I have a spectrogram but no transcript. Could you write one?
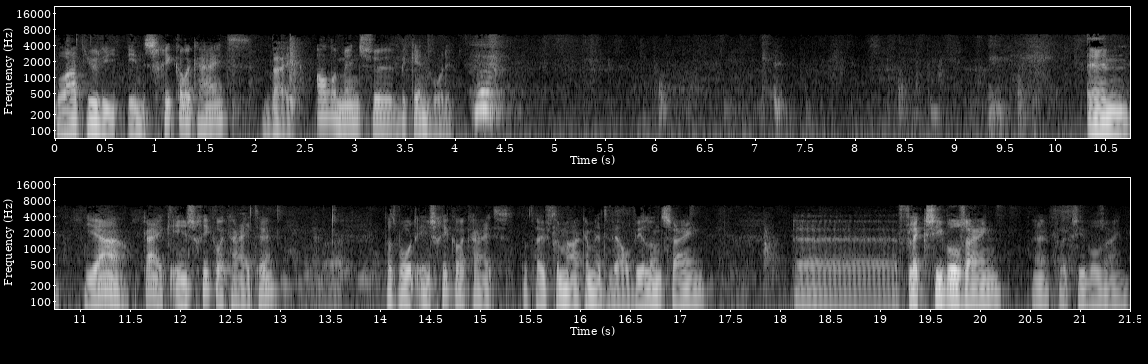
Laat jullie inschikkelijkheid bij alle mensen bekend worden. En ja, kijk, inschikkelijkheid hè. Dat woord inschikkelijkheid, dat heeft te maken met welwillend zijn, uh, flexibel zijn, hè, flexibel zijn.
